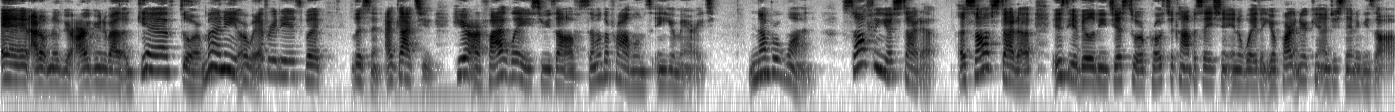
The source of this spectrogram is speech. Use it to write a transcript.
and I don't know if you're arguing about a gift or money or whatever it is, but Listen, I got you. Here are five ways to resolve some of the problems in your marriage. Number one, soften your startup. A soft startup is the ability just to approach the conversation in a way that your partner can understand and resolve.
